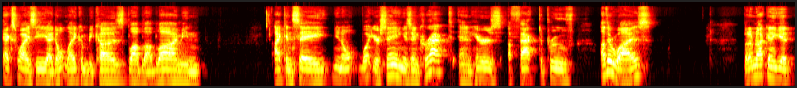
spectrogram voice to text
X Y Z, I don't like him because blah blah blah. I mean. I can say, you know, what you're saying is incorrect, and here's a fact to prove otherwise but I'm not going to get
